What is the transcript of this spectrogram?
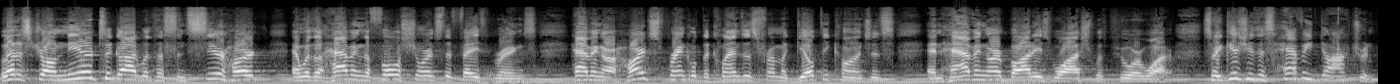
let us draw near to God with a sincere heart and with a, having the full assurance that faith brings, having our hearts sprinkled to cleanse us from a guilty conscience, and having our bodies washed with pure water. So he gives you this heavy doctrine.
